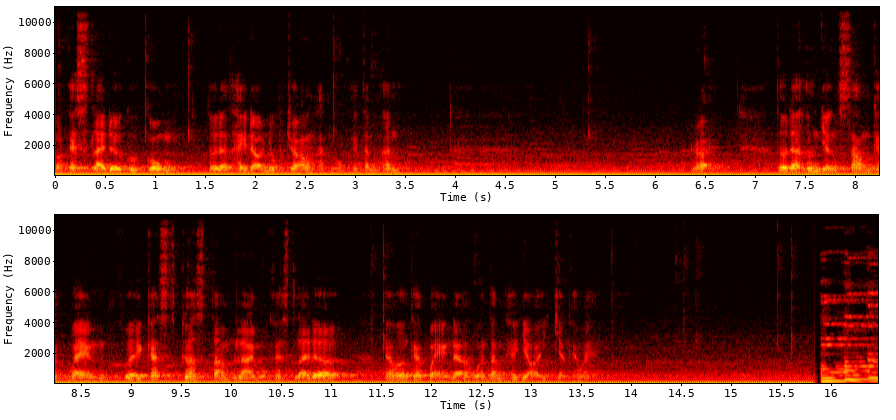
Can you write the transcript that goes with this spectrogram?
Và cái slider cuối cùng tôi đã thay đổi nút tròn thành một cái tấm hình. Rồi, tôi đã hướng dẫn xong các bạn về cách custom lại một cái slider. Cảm ơn các bạn đã quan tâm theo dõi. Chào các bạn. Música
